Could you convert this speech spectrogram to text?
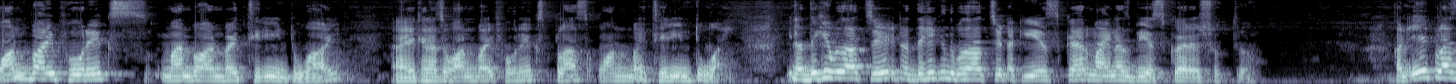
ওয়ান বাই ফোর এক্স মান বা one by three into Y এখানে আছে one by four X plus one by three into Y এটা দেখে বোঝা যাচ্ছে, এটা দেখে কিন্তু বোঝা যাচ্ছে এটা কি এ স্কোয়ার মাইনাস বি স্কোয়ারের সূত্র। কারণ A plus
